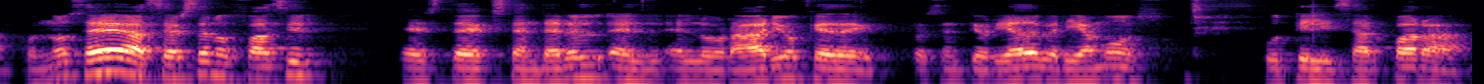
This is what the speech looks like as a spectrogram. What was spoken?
a, pues no sé, hacérsenos fácil este, extender el, el, horario que de, pues en teoría deberíamos utilizar para,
